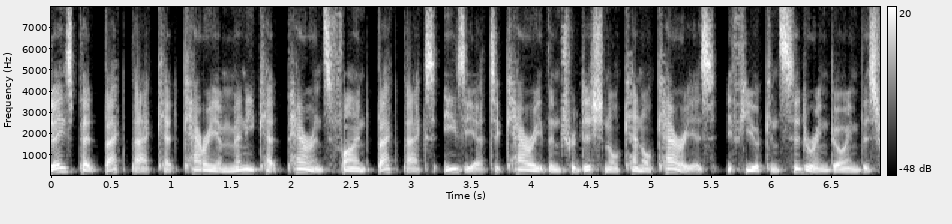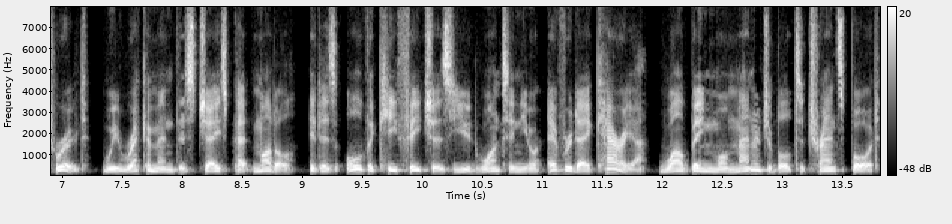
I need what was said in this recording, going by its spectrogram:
JesPet Backpack Cat Carrier Many cat parents find backpacks easier to carry than traditional kennel carriers. If you're considering going this route, we recommend this JesPet model. It has all the key features you'd want in your everyday carrier, while being more manageable to transport.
